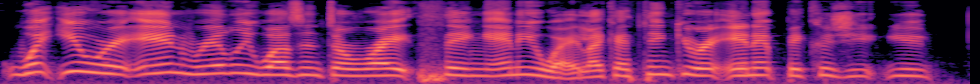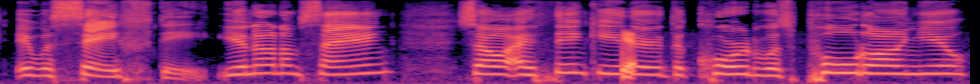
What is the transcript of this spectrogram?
what you were in really wasn't the right thing anyway. Like I think you were in it because you you it was safety. You know what I'm saying? So I think either the cord was pulled on you.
